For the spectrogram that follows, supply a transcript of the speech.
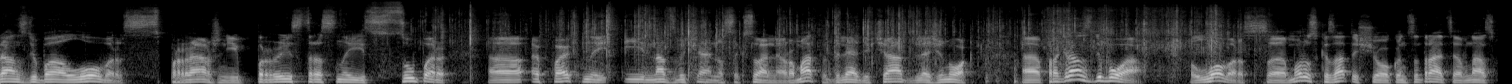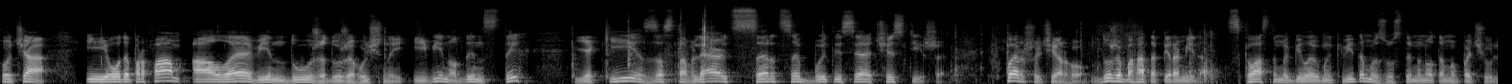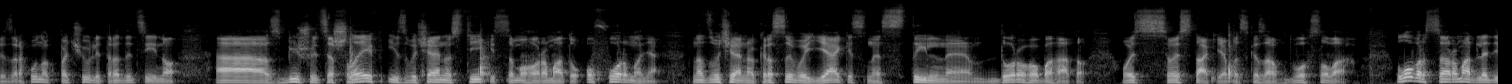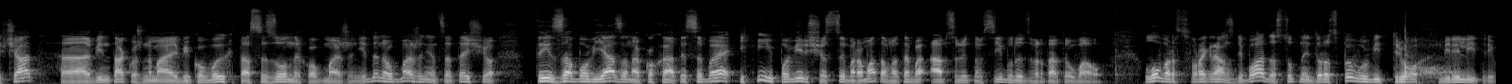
Франс Дюба Ловерс справжній пристрасний, супер е, ефектний і надзвичайно сексуальний аромат для дівчат, для жінок. Е, Фрагранс Дюбуа Ловерс. Можу сказати, що концентрація в нас, хоча і Оде Парфам, але він дуже дуже гучний. І він один з тих, які заставляють серце битися частіше. Першу чергу дуже багата піраміда з класними білими квітами, з густими нотами пачулі. За рахунок пачулі традиційно а, збільшується шлейф і, звичайно, стійкість самого аромату. Оформлення надзвичайно красиве, якісне, стильне, дорого багато. Ось ось так я би сказав в двох словах. Ловерс це аромат для дівчат. Е, Він також не має вікових та сезонних обмежень. Єдине обмеження це те, що ти зобов'язана кохати себе, і повір, що з цим ароматом на тебе абсолютно всі будуть звертати увагу. Ловерс Fragrance Dubois доступний до розпиву від 3 мл.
